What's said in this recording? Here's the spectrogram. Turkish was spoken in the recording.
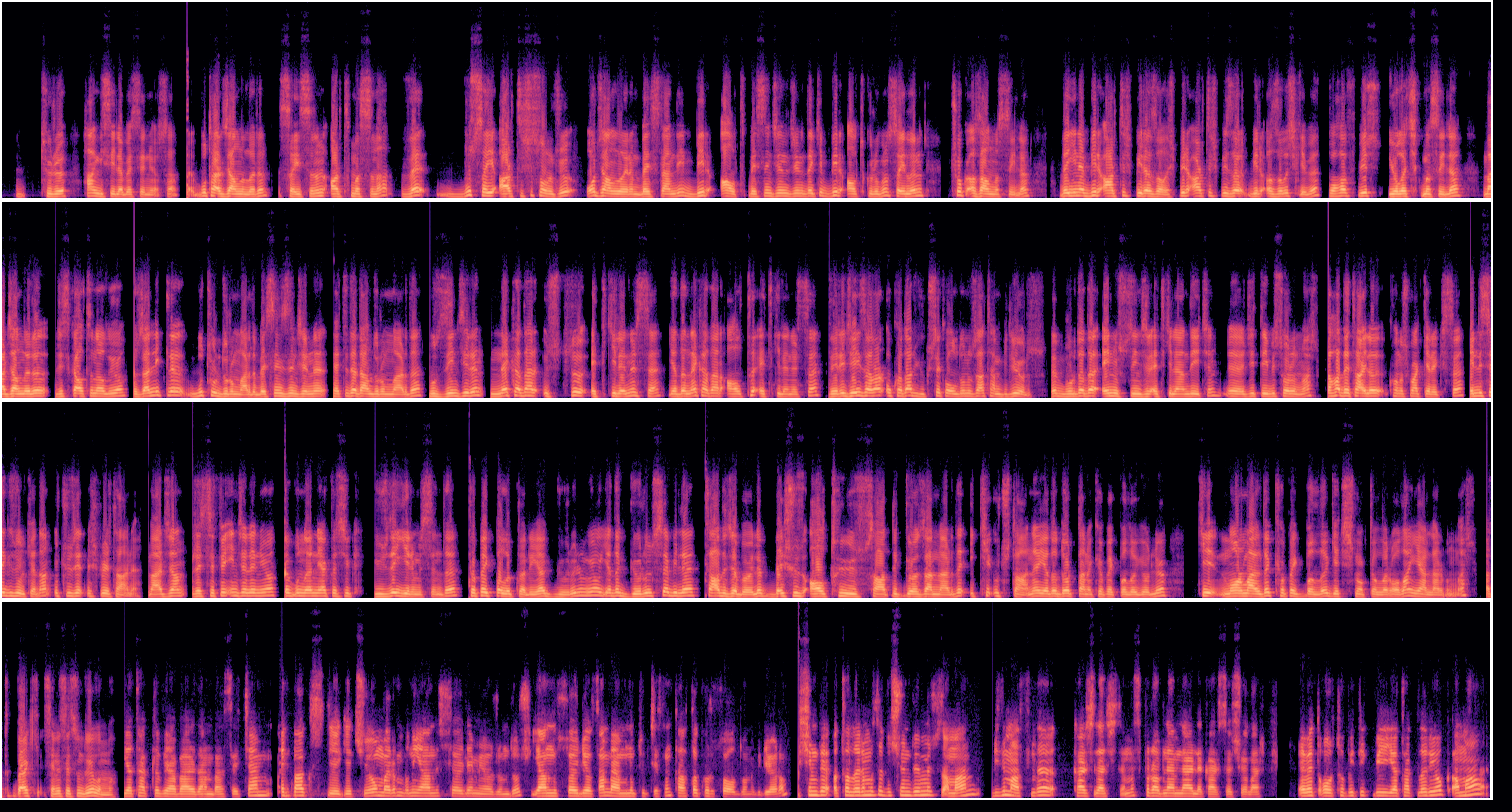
türü hangisiyle besleniyorsa bu tarz canlıların sayısının artmasına ve bu sayı artışı sonucu o canlıların beslendiği bir alt besin zincirindeki bir alt grubun sayılarının çok azalmasıyla ve yine bir artış bir azalış, bir artış bir azalış gibi tuhaf bir yola çıkmasıyla mercanları risk altına alıyor. Özellikle bu tür durumlarda, besin zincirini tehdit eden durumlarda bu zincirin ne kadar üstü etkilenirse ya da ne kadar altı etkilenirse vereceği zarar o kadar yüksek olduğunu zaten biliyoruz. Ve burada da en üst zincir etkilendiği için e, ciddi bir sorun var. Daha detaylı konuşmak gerekirse 58 ülkeden 371 tane mercan resifi inceleniyor ve bunların yaklaşık %20'sinde köpek balıkları ya görülmüyor ya da görülse bile sadece böyle 500-600 saatlik gözlemlerde 2-3 tane ya da 4 tane köpek balığı görülüyor. Ki normalde köpek balığı geçiş noktaları olan yerler bunlar. Artık belki senin sesini duyalım mı? Yataklı bir haberden bahsedeceğim. Redbox diye geçiyor. Umarım bunu yanlış söylemiyorumdur. Yanlış söylüyorsam ben bunun Türkçesinin tahta kurusu olduğunu biliyorum. Şimdi atalarımızı düşündüğümüz zaman bizim aslında karşılaştığımız problemlerle karşılaşıyorlar. Evet ortopedik bir yatakları yok ama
